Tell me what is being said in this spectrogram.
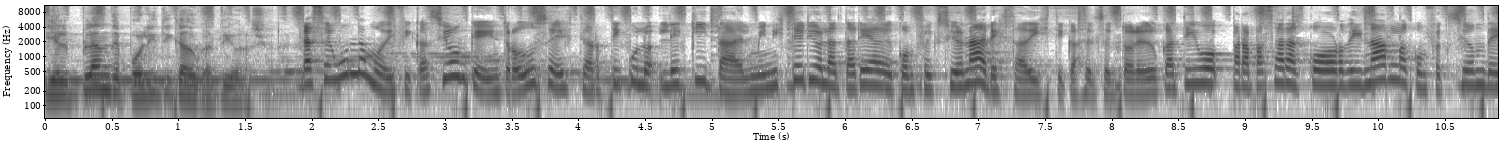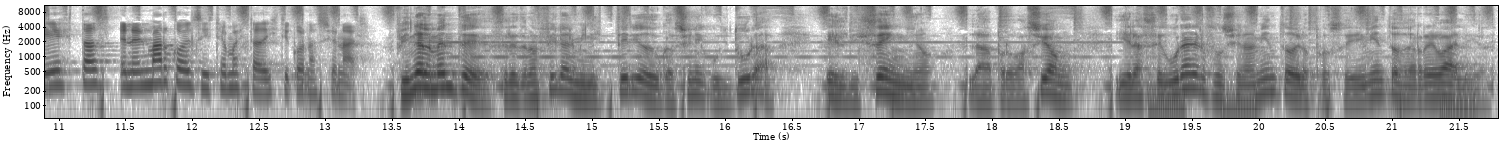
y el Plan de Política Educativa Nacional. La segunda modificación que introduce este artículo le quita al Ministerio la tarea de confeccionar estadísticas del sector educativo para pasar a coordinar la confección de estas en el marco del Sistema Estadístico Nacional. Finalmente, se le transfiere al Ministerio de Educación y Cultura el diseño, la aprobación y el asegurar el funcionamiento de los procedimientos de reválidas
